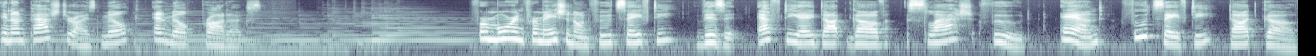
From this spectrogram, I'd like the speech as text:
in unpasteurized milk and milk products. For more information on food safety, visit fda.gov/food and foodsafety.gov.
